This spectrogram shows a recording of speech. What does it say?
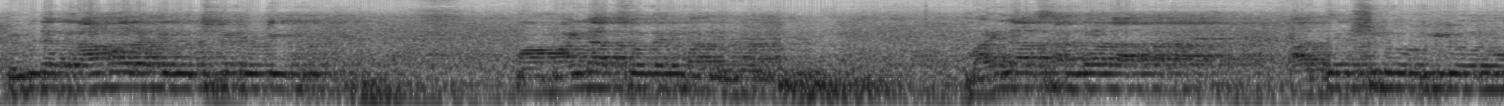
వివిధ గ్రామాలకు వచ్చినటువంటి మా మహిళా సోదరి మహిళా సంఘాల అధ్యక్షులు వీడియోలు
